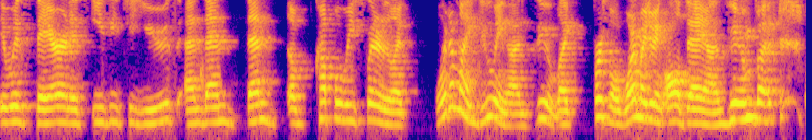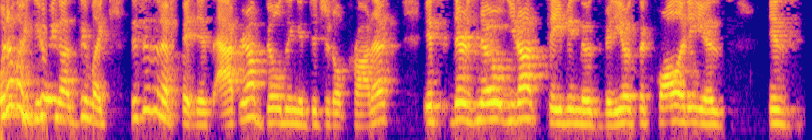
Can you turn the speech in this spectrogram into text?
it was there and it's easy to use. And then then a couple weeks later like what am I doing on Zoom? Like, first of all, what am I doing all day on Zoom? But what am I doing on Zoom? Like, this isn't a fitness app. You're not building a digital product. It's there's no, you're not saving those videos. The quality is is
